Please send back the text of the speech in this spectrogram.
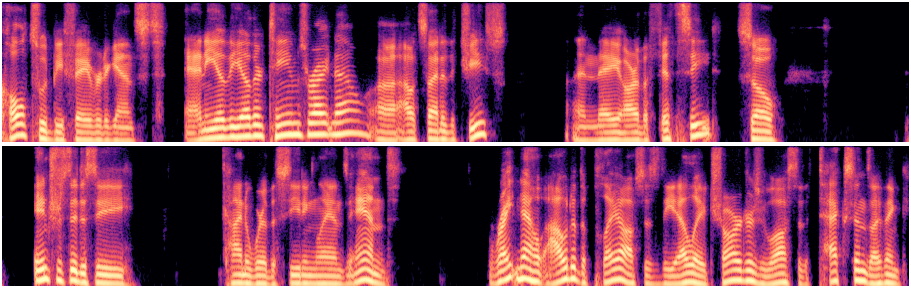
Colts would be favored against any of the other teams right now uh, outside of the Chiefs, and they are the fifth seed. So interested to see kind of where the seeding lands. And right now, out of the playoffs is the LA Chargers who lost to the Texans. I think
